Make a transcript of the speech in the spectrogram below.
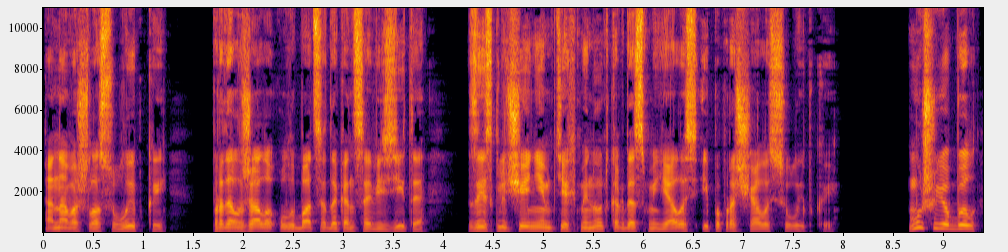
Она вошла с улыбкой, продолжала улыбаться до конца визита, за исключением тех минут, когда смеялась и попрощалась с улыбкой. Муж ее был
